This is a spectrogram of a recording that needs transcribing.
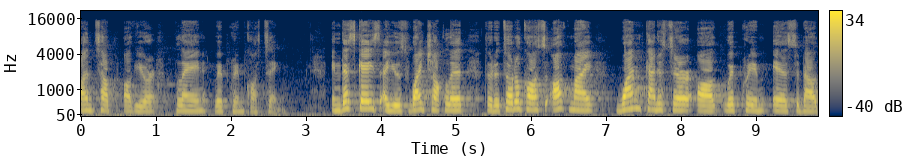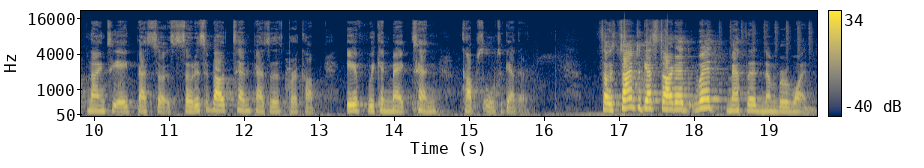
on top of your plain whipped cream costing. In this case, I used white chocolate, so the total cost of my one canister of whipped cream is about 98 pesos. So it's about 10 pesos per cup if we can make 10 cups altogether. So it's time to get started with method number one.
